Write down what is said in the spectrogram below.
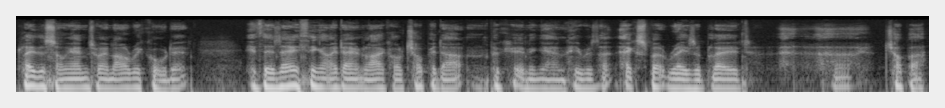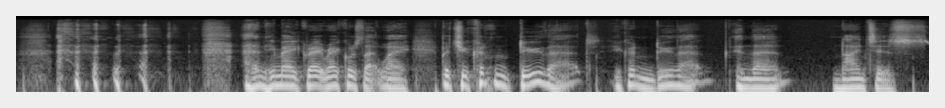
Play the song end to end, I'll record it. If there's anything I don't like, I'll chop it out and put it in again. He was an expert razor blade uh, chopper. and he made great records that way. But you couldn't do that. You couldn't do that in the 90s.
